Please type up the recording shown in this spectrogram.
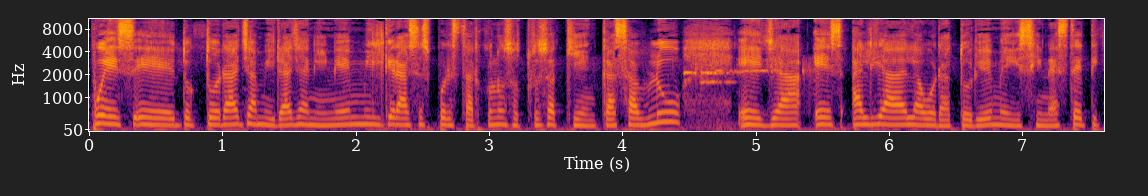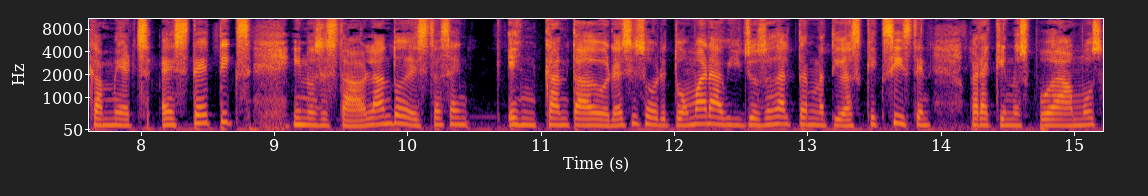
pues eh, doctora Yamira Yanine, mil gracias por estar con nosotros aquí en Casa Blue. Ella es aliada del Laboratorio de Medicina Estética Merz Aesthetics y nos estaba hablando de estas en- encantadoras y sobre todo maravillosas alternativas que existen para que nos podamos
